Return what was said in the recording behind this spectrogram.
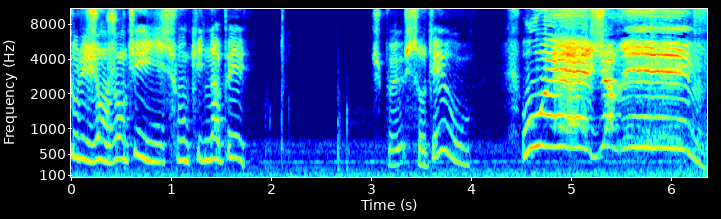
Tous les gens gentils, ils se font kidnapper. Je peux sauter ou... Ouais, j'arrive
